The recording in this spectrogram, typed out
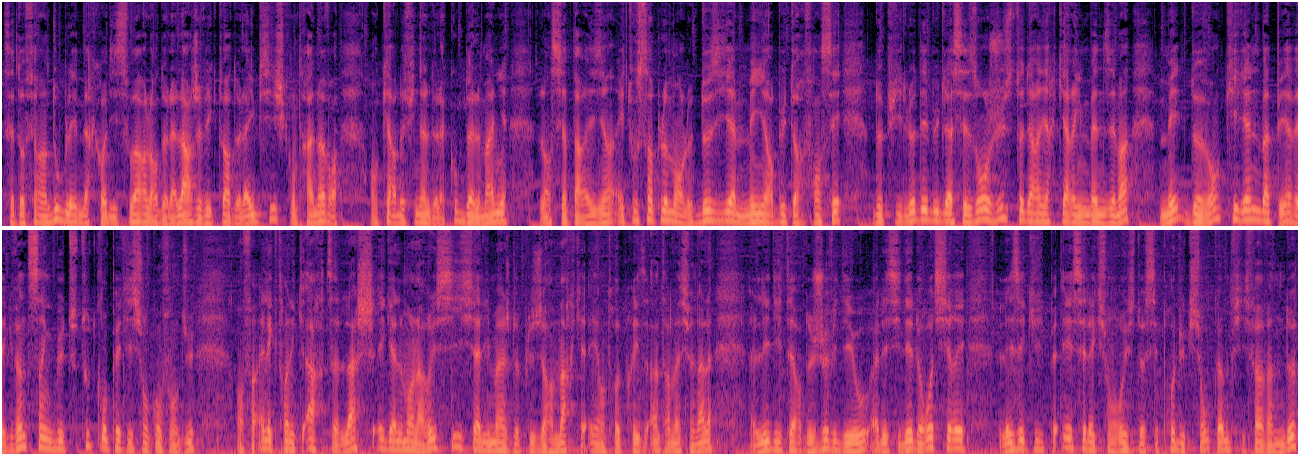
s'est offert un doublé mercredi soir lors de la large victoire de Leipzig contre Hanovre en quart de finale de la Coupe d'Allemagne. L'ancien parisien est tout simplement le deuxième meilleur buteur français depuis le début de la saison, juste derrière Karim Benzema, mais devant Kylian Mbappé avec 25 buts toutes compétitions confondues. Enfin, Electronic Arts lâche également la Russie à l'image de plusieurs marques et entreprises internationales. L'éditeur de jeux vidéo a décidé de retirer les équipes et sélections russes de ses productions comme FIFA 22.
